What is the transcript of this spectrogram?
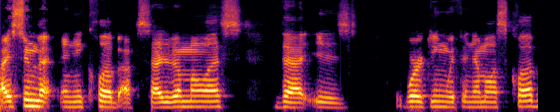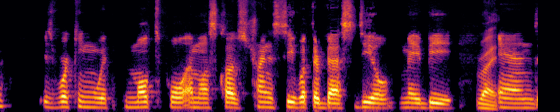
I assume that any club outside of MLS that is working with an MLS club is working with multiple MLS clubs trying to see what their best deal may be. Right. And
